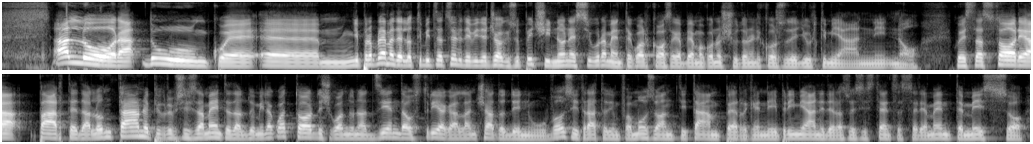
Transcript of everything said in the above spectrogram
Allora, dunque, ehm, il problema dell'ottimizzazione dei videogiochi su PC non è sicuramente qualcosa che abbiamo conosciuto nel corso degli ultimi anni, no. Questa storia parte da lontano e più precisamente dal 2014 quando un'azienda austriaca ha lanciato Denuvo. Si tratta di un famoso anti-tamper che nei primi anni della sua esistenza è seriamente messo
